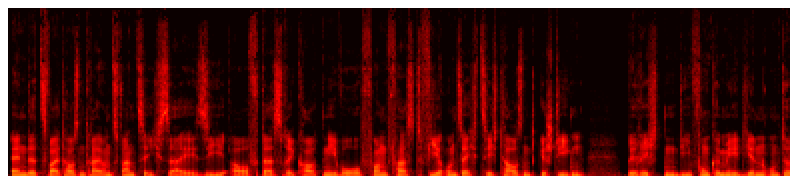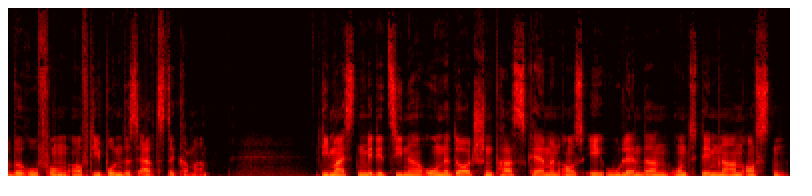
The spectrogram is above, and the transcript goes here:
Ende 2023 sei sie auf das Rekordniveau von fast 64.000 gestiegen, berichten die Funke-Medien unter Berufung auf die Bundesärztekammer. Die meisten Mediziner ohne deutschen Pass kämen aus EU-Ländern und dem Nahen Osten.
